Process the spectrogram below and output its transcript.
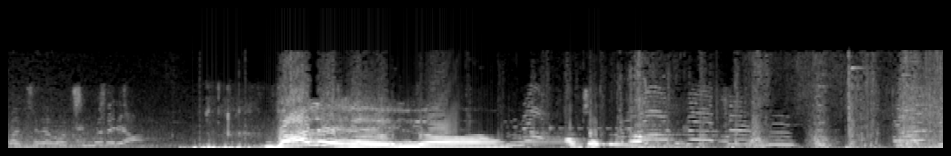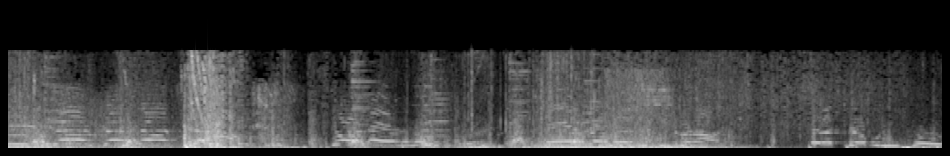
facendo una goccia in materiale. Vale il... Milano, oggetto Milano, rimasto. Caselli! Oggi, Milano, Caselli! Dove è? Dove è? Dove è? Piccolare. Te la tira pure il gol.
